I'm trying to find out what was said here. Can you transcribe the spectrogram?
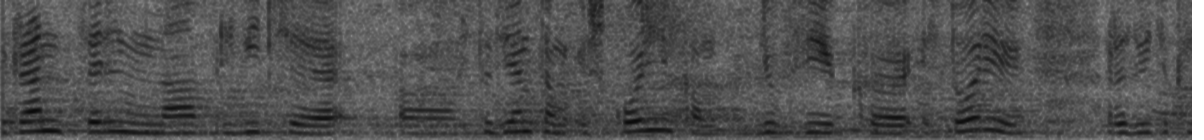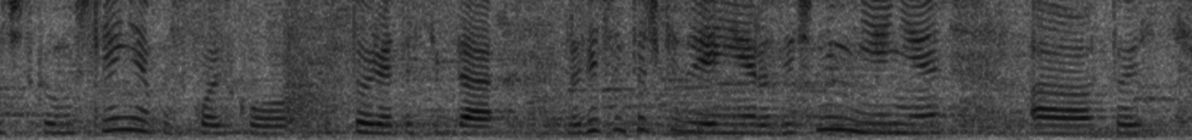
Игра нацелена на привитие э, студентам и школьникам любви к истории, развитию критического мышления, поскольку история – это всегда различные точки зрения, различные мнения, а, то есть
